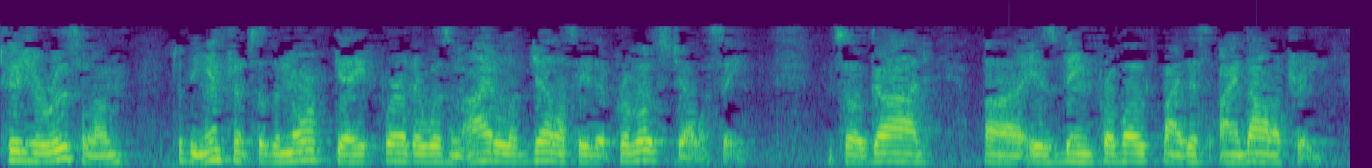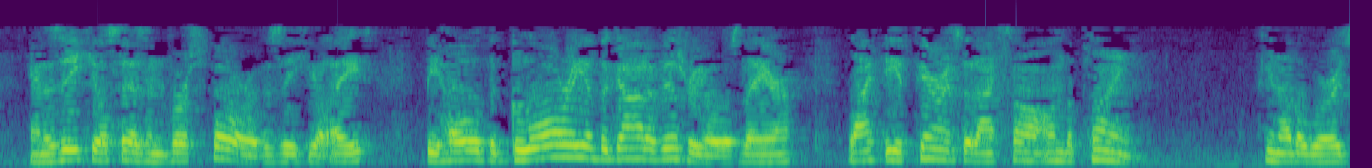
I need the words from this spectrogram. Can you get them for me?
to Jerusalem, to the entrance of the north gate, where there was an idol of jealousy that provokes jealousy. And so God uh, is being provoked by this idolatry. And Ezekiel says in verse 4 of Ezekiel 8, Behold, the glory of the God of Israel was there, like the appearance that I saw on the plain. In other words,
